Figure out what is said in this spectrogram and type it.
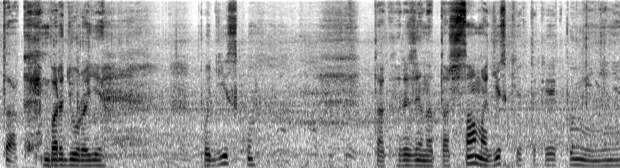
Так, бордюра є по диску. Так, резина та ж сама, диски такі як поміняні.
